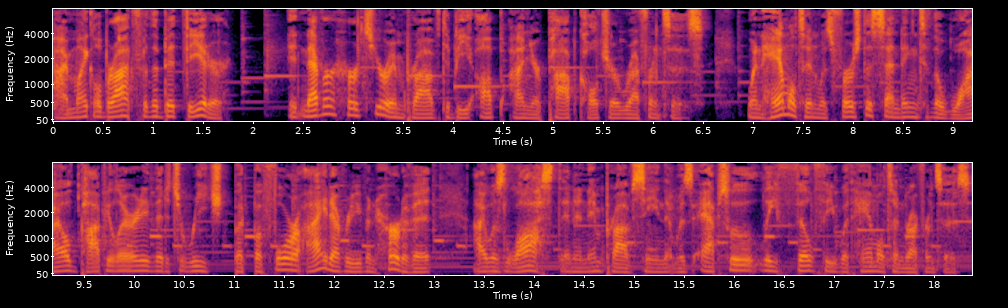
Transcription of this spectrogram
I'm Michael Brott for the Bit Theater. It never hurts your improv to be up on your pop culture references. When Hamilton was first ascending to the wild popularity that it's reached, but before I'd ever even heard of it, I was lost in an improv scene that was absolutely filthy with Hamilton references.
